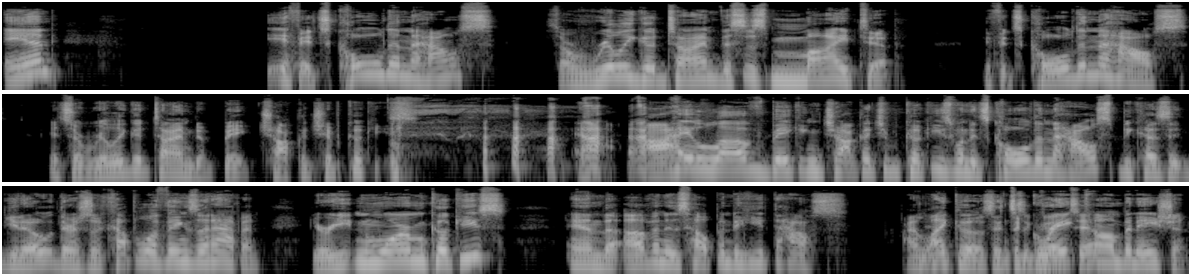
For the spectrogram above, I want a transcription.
And if it's cold in the house, it's a really good time. This is my tip. If it's cold in the house, it's a really good time to bake chocolate chip cookies. I love baking chocolate chip cookies when it's cold in the house because it, you know, there's a couple of things that happen. You're eating warm cookies and the oven is helping to heat the house. I like those. It's It's a a great combination.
